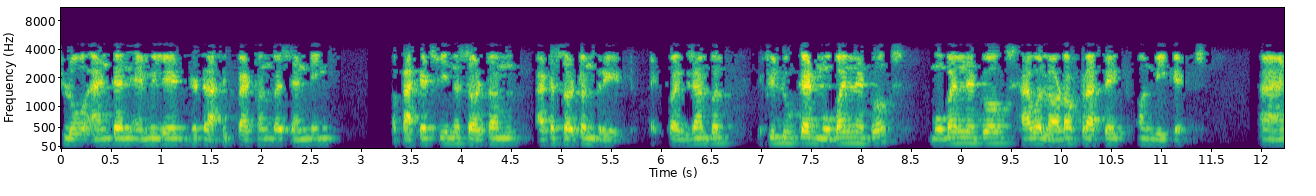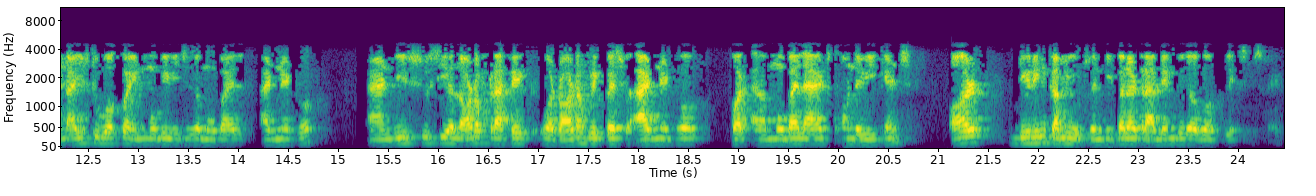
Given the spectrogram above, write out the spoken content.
flow and then emulate the traffic pattern by sending a packet in a certain at a certain rate. For example, if you look at mobile networks, mobile networks have a lot of traffic on weekends. And I used to work for InMobi, which is a mobile ad network, and we used to see a lot of traffic or a lot of requests for ad network for uh, mobile ads on the weekends or during commutes when people are traveling to the workplaces. Right,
